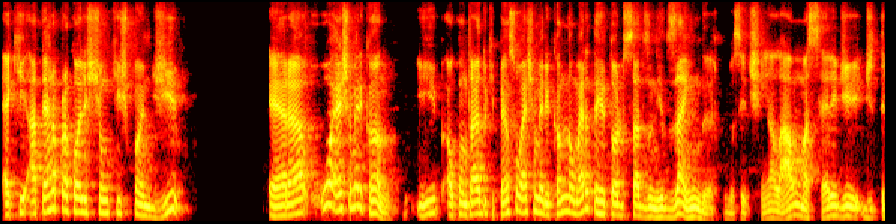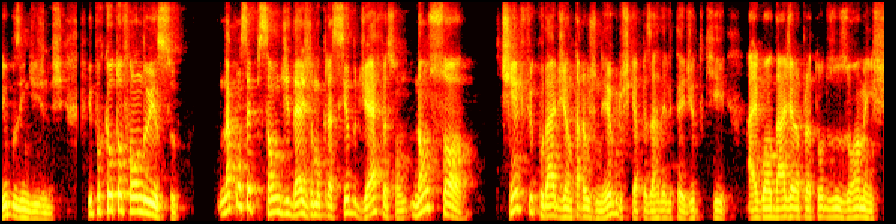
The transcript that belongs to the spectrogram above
é que a terra para a qual eles tinham que expandir era o oeste americano. E, ao contrário do que pensa, o oeste americano não era território dos Estados Unidos ainda. Você tinha lá uma série de, de tribos indígenas. E por que eu estou falando isso? Na concepção de ideias de democracia do Jefferson, não só tinha dificuldade de entrar os negros, que apesar dele ter dito que a igualdade era para todos os homens,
